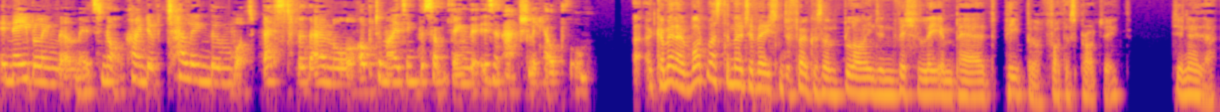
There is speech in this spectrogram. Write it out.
enabling them. It's not kind of telling them what's best for them or optimizing for something that isn't actually helpful. Uh, Camilla, what was the motivation to focus on blind and visually impaired people for this project? Do you know that?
